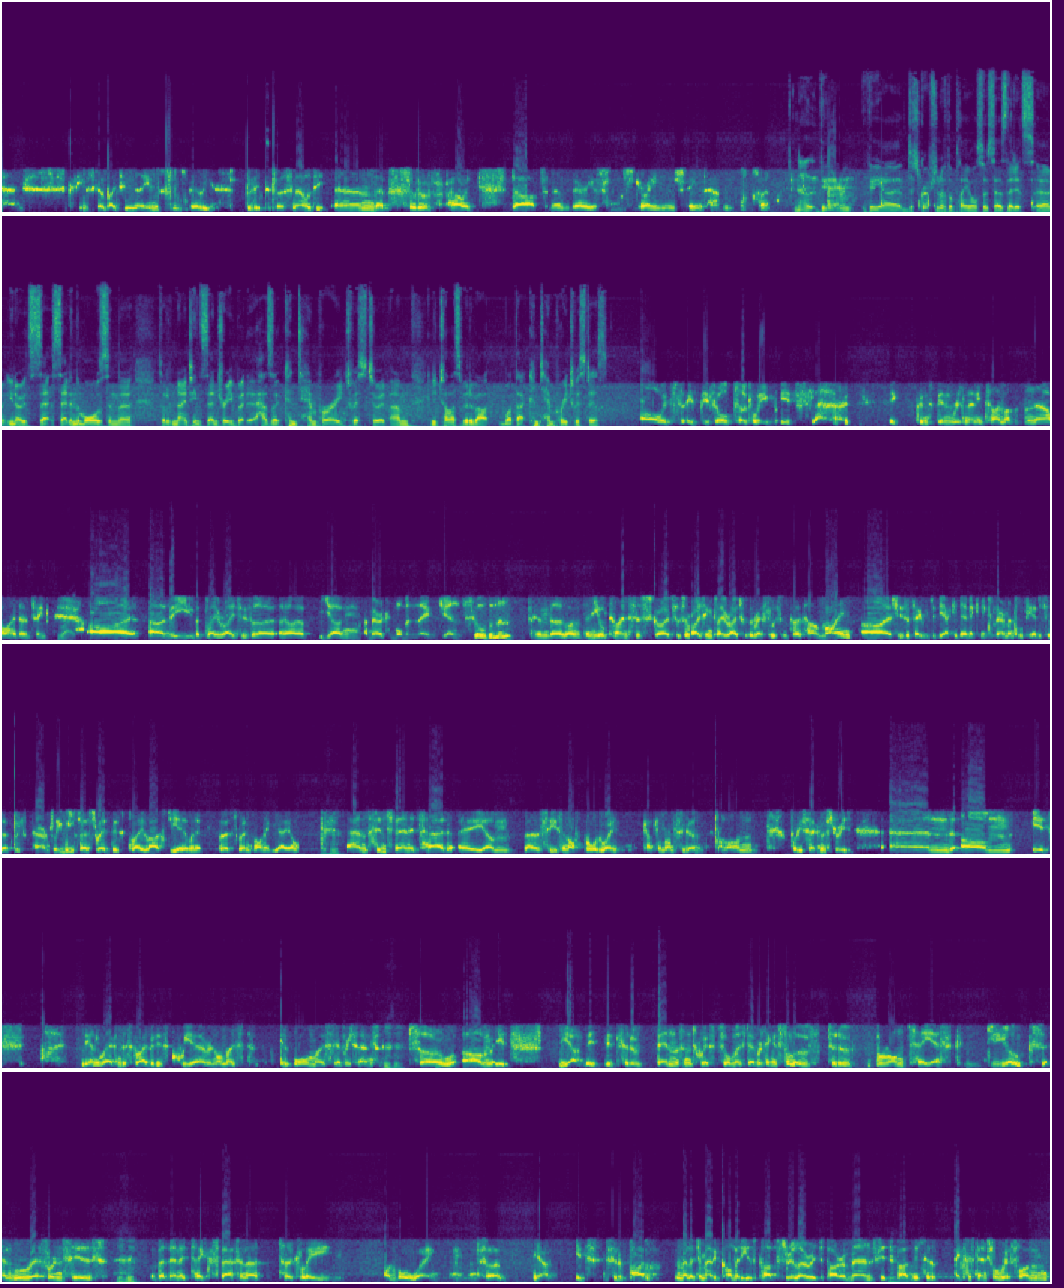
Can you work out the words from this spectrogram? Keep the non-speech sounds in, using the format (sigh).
seems to go by two names and fairly split personality. And that's sort of how it starts, and then various strange things happen. So, Now, the um, the uh, description of the play also says that it's uh, you know it's set set in the moors in the sort of 19th century, but it has a contemporary twist to it. Um, can you tell us a bit about what that contemporary twist is? oh, it's it, it's all totally it's. (laughs) It couldn't have been written any time other than now, I don't think. Right. Uh, uh, the the playwright is a, a young American woman named Jen Silverman, and uh, the New York Times describes as a rising playwright with a restless and fertile mind. Uh, she's a favorite of the academic and experimental theater circles. Apparently, we first read this play last year when it first went on at Yale, and since then it's had a, um, a season off Broadway a couple of months ago on 42nd Street, and um, it's the only way I can describe it is queer in almost in almost every sense. So um, it's yeah, it, it sort of bends and twists almost everything. It's full of sort of Bronte-esque jokes and references, but then it takes that in a totally oddball way. So yeah, it's sort of part melodramatic comedy, it's part thriller, it's part romance, it's mm-hmm. part this sort of existential riff on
